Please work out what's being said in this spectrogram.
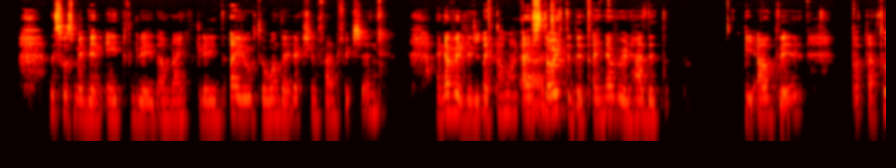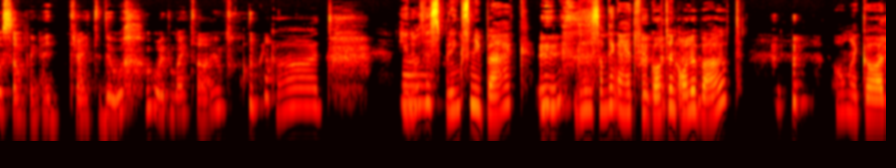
this was maybe in eighth grade or ninth grade. I wrote a One Direction fan fiction I never really like oh I started it. I never had it be out there, but that was something I tried to do with my time. Oh my god. You know, this brings me back. This is something I had forgotten all about. Oh my god.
